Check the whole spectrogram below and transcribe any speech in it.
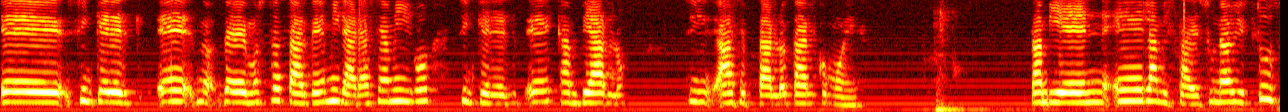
Eh, sin querer, debemos tratar de mirar a ese amigo sin querer cambiarlo, sin aceptarlo tal como es. También la amistad es una virtud.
